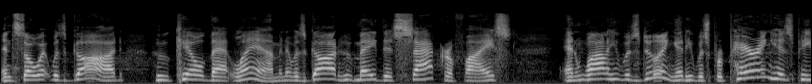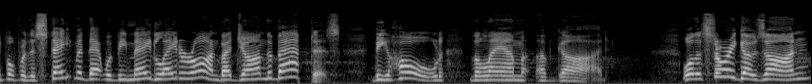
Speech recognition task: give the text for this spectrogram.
And so it was God who killed that lamb, and it was God who made this sacrifice and while he was doing it, he was preparing his people for the statement that would be made later on by John the Baptist Behold, the Lamb of God. Well, the story goes on,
